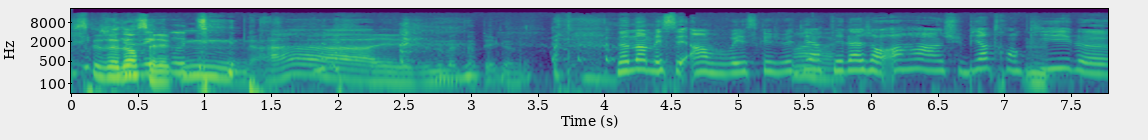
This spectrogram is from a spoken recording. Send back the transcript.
Ce que j'adore, c'est les. Mm, ah, les onomatopées comme. Non, non, mais c'est un, vous voyez ce que je veux Ouais, dire? ouais. T'es là, genre, ah, je suis bien tranquille, euh,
